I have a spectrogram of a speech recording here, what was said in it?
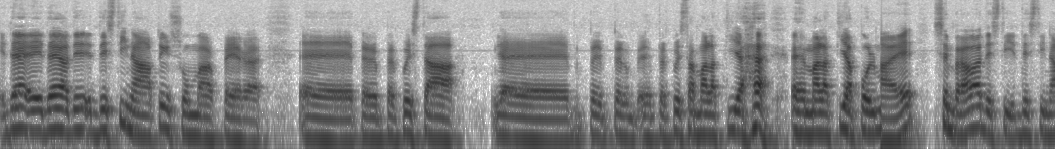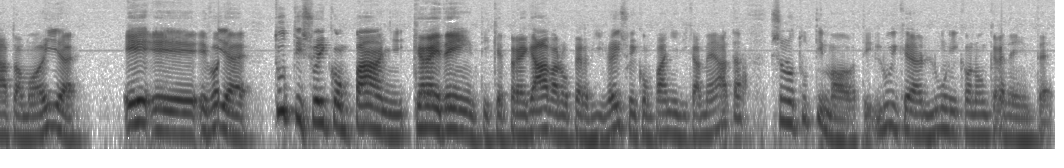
ed, è, ed era de- destinato insomma per, eh, per- per questa eh, per, per- per questa malattia, eh, malattia polmare sembrava desti- destinato a morire. E, e, e voglio dire, tutti i suoi compagni credenti che pregavano per vivere, i suoi compagni di camerata, sono tutti morti. Lui che era l'unico non credente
